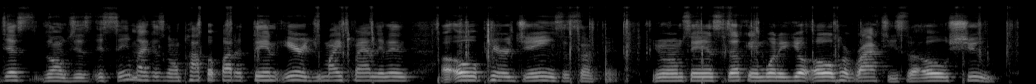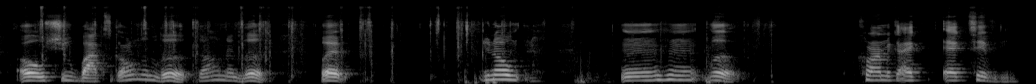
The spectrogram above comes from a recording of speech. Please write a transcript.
just gonna just it seems like it's gonna pop up out of thin air you might find it in an old pair of jeans or something you know what i'm saying stuck in one of your old Huaraches, the old shoe old shoebox. Go on and look. Go on and look. But, you know, mm-hmm, look. Karmic act- activity.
